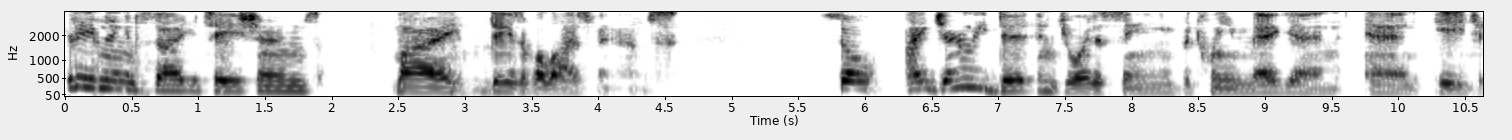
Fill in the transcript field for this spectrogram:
Good evening and salutations, my Days of Our Lives fans. So, I generally did enjoy the scene between Megan and EJ.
